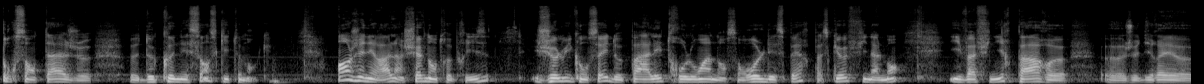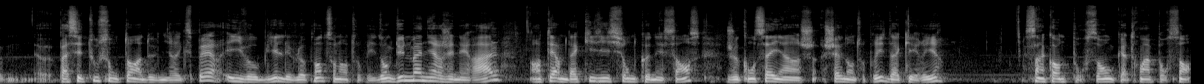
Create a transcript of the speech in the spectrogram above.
pourcentages euh, de connaissances qui te manquent en général, un chef d'entreprise, je lui conseille de ne pas aller trop loin dans son rôle d'expert parce que finalement, il va finir par, euh, euh, je dirais, euh, passer tout son temps à devenir expert et il va oublier le développement de son entreprise. Donc, d'une manière générale, en termes d'acquisition de connaissances, je conseille à un chef d'entreprise d'acquérir 50% ou 80%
